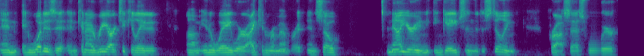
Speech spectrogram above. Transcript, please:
and and what is it and can i re-articulate it um, in a way where I can remember it. And so now you're in, engaged in the distilling process where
